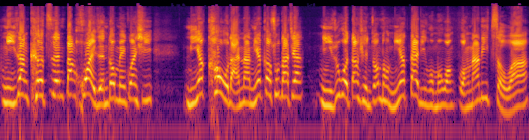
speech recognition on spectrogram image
你让柯志恩当坏人都没关系。你要扣篮呐！你要告诉大家，你如果当选总统，你要带领我们往往哪里走啊？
